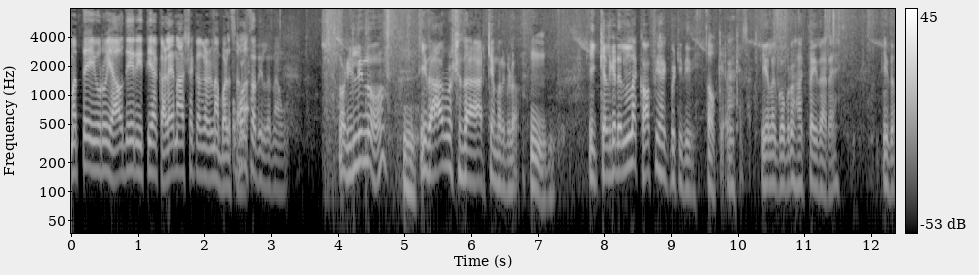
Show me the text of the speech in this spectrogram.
ಮತ್ತೆ ಇವರು ಯಾವುದೇ ರೀತಿಯ ಕಳೆನಾಶಕಗಳನ್ನ ಬಳಸಲ್ಲ. ಬಳಸೋದಿಲ್ಲ ನಾವು. ನೋಡಿ ಇಲ್ಲಿನೂ ಇದು ಆರು ವರ್ಷದ ಅಡಿಕೆ ಮರಗಳು. ಈಗ ಈ ಕೆಳಗಡೆ ಎಲ್ಲ ಕಾಫಿ ಹಾಕ್ಬಿಟ್ಟಿದ್ದೀವಿ. Okay okay sir. ಎಲ್ಲ ಗೊಬ್ಬರ ಹಾಕ್ತಾ ಇದ್ದಾರೆ. ಇದು.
